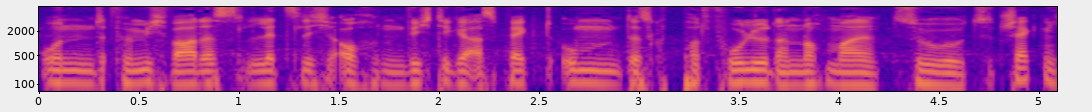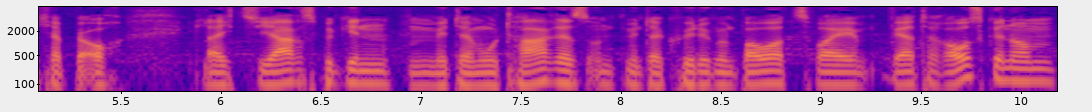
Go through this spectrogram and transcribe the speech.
Und für mich war das letztlich auch ein wichtiger Aspekt, um das Portfolio dann nochmal zu, zu checken. Ich habe ja auch gleich zu Jahresbeginn mit der Mutaris und mit der König und Bauer zwei Werte rausgenommen,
